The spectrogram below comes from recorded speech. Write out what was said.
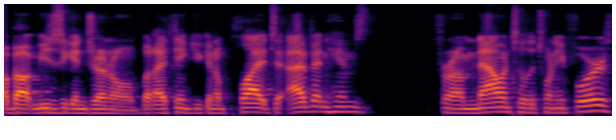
about music in general, but I think you can apply it to Advent hymns from now until the 24th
